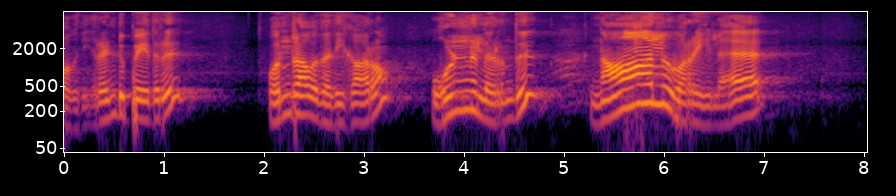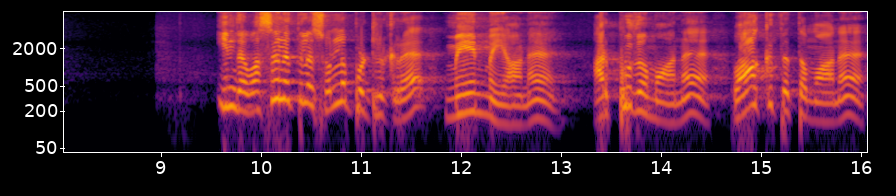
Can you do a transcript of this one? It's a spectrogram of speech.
பகுதி. ரெண்டு பேதரு ஒன்றாவது அதிகாரம் ஒன்றுலேருந்து நாலு வரையில் இந்த வசனத்தில் சொல்லப்பட்டிருக்கிற மேன்மையான அற்புதமான வாக்குத்தத்தமான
